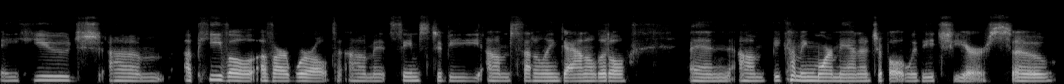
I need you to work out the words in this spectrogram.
a huge um, upheaval of our world. Um, it seems to be um, settling down a little and um, becoming more manageable with each year. So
